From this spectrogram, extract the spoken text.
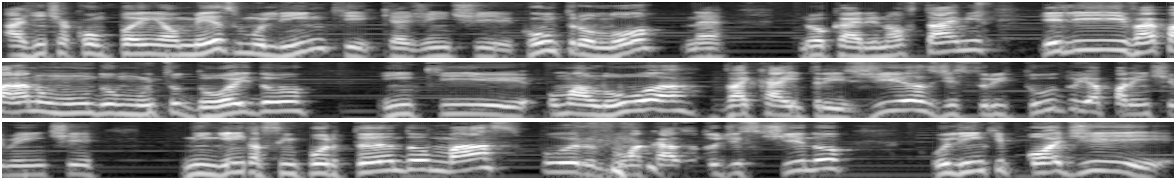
a gente acompanha o mesmo Link que a gente controlou, né, no Ocarina of Time, ele vai parar num mundo muito doido, em que uma lua vai cair em três dias, destruir tudo, e aparentemente ninguém tá se importando, mas por um acaso do destino, o Link pode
